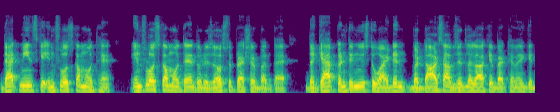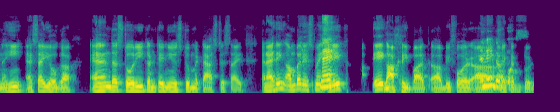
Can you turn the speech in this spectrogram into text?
that means کہ انفلوز کم ہوتے ہیں۔ انفلوز کم ہوتے ہیں تو ریزروس پہ پریشر بنتا ہے۔ The gap continues to widen but Dar صاحب ضد لگا کے بیٹھے ہوئے کہ نہیں ایسا ہی ہوگا۔ And the story continues to metastasize and I think Amber اس میں ایک ایک آخری بات بیفور کنکلوڈ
